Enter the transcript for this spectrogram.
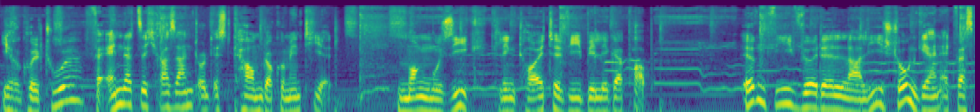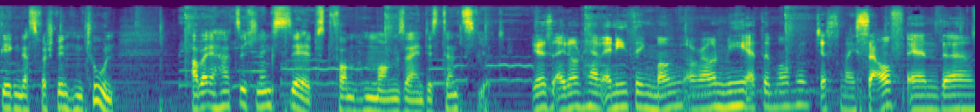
Ihre Kultur verändert sich rasant und ist kaum dokumentiert. Hmong-Musik klingt heute wie billiger Pop. Irgendwie würde Lali schon gern etwas gegen das Verschwinden tun, aber er hat sich längst selbst vom Hmong-Sein distanziert. Yes, I don't have anything Hmong around me at the moment, just myself, and um,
